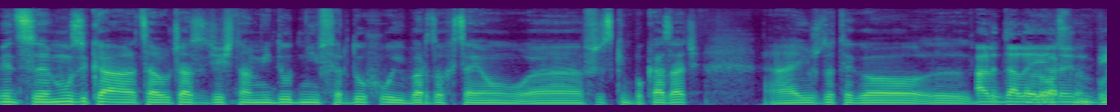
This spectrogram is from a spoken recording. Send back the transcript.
Więc y, muzyka cały czas gdzieś tam mi dudni w serduchu i bardzo chcę ją e, wszystkim pokazać. E, już do tego e, Ale dalej dorosłem, R&B...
